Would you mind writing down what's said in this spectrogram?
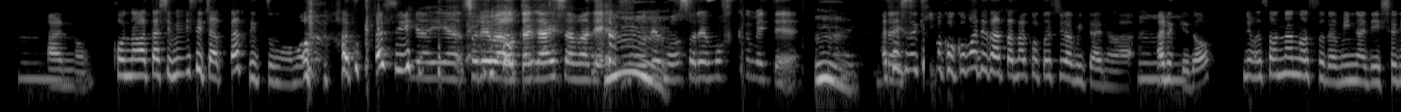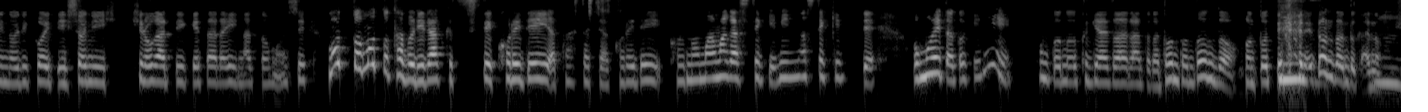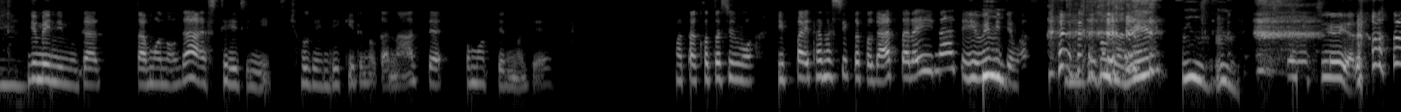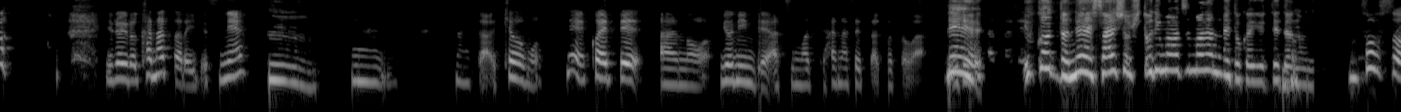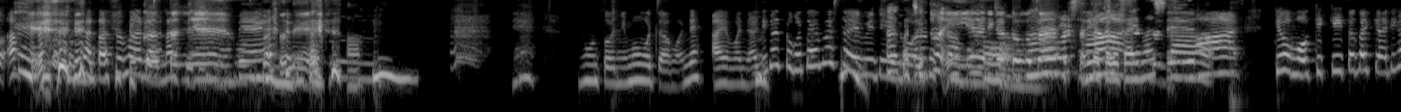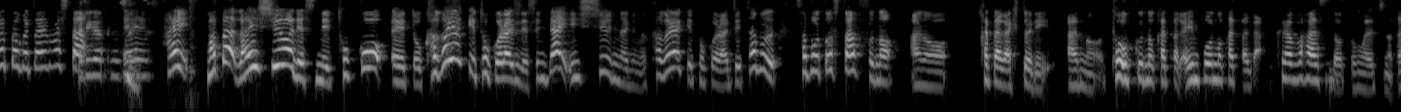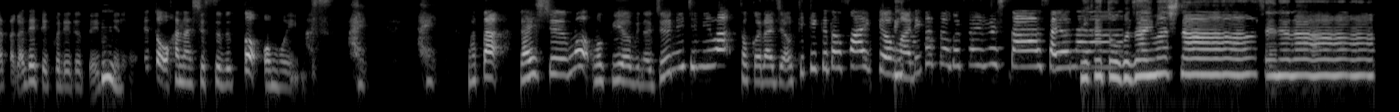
あのこんな私見せちゃったっていつも思う。恥ずかしい。いやいやそれはお互い様で、うん、でもそれも含めて、うん、私の曲ここまでだったな今年はみたいなのはあるけど、でもそんなのすらみんなで一緒に乗り越えて一緒に広がっていけたらいいなと思うしもっともっと多分リラックスしてこれでいい私たちはこれでいいこのままが素敵みんな素敵って思えた時に本当のトゥギャザーランドがどんどんどんどん本当っていうかねどんどんとかあの、夢に向かったものがステージに表現できるのかなって思ってるのでまた今年もいっぱい楽しいことがあったらいいなって夢見てます。うん、そうだね。うんうん。中やろ。いろいろ叶ったらいいですね。うん。うん。なんか今日もねこうやってあの4人で集まって話せたことはねよかったね最初一人も集まらないとか言ってたのに。そうそう、あ、ね、ちゃんと集まるようになってね。ね。ね。本当にももちゃんもね、合間にありがとうございました。エミリーも。いいえ、ありがとうございました。ありがとうございました。はい。今日もお聞きいただきありがとうございました。ありがとうございます。えー、はい、また来週はですね、とこ、えっ、ー、と、輝けとこラジですね、第1週になります。輝けとこラジ、多分サポートスタッフの、あの。方が一人あの遠くの方が遠方の方がクラブハウスのお友達の方が出てくれると言ってるので、うん、とお話しすると思います。はい、はい、また来週も木曜日の12時にはトコラジお聞きください。今日もありがとうございました。さようなら。ありがとうございました。さようなら。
